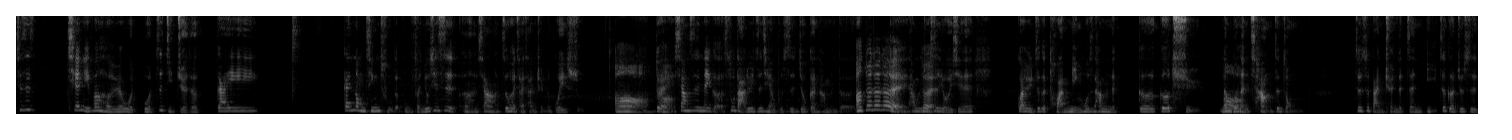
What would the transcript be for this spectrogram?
其实签一份合约，我我自己觉得该该弄清楚的部分，尤其是嗯，像智慧财产权的归属，哦，对，嗯像是那个苏打绿之前不是就跟他们的啊，对对对他们就是有一些关于这个团名或是他们的歌歌曲能不能唱这种，就是版权的争议，这个就是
